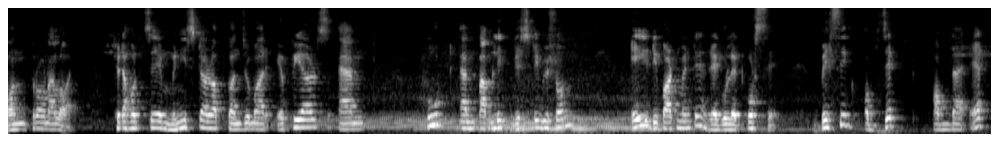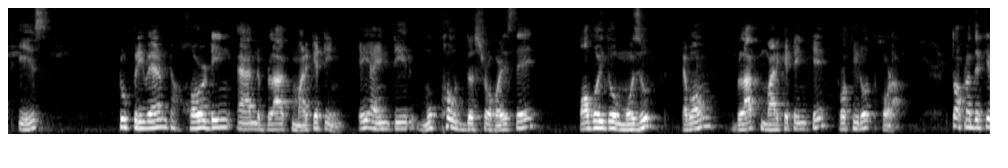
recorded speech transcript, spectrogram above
মন্ত্রণালয়। সেটা হচ্ছে minister of consumer affairs and food and public distribution এই ডিপার্টমেন্টে রেগুলেট করছে। Basic object of the act is to prevent hoarding and black marketing এই আইনটির মুখ্য উদ্দেশ্য হয়েছে অবৈধ মজুত এবং ব্ল্যাক মার্কেটিংকে প্রতিরোধ করা। তো আপনাদেরকে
